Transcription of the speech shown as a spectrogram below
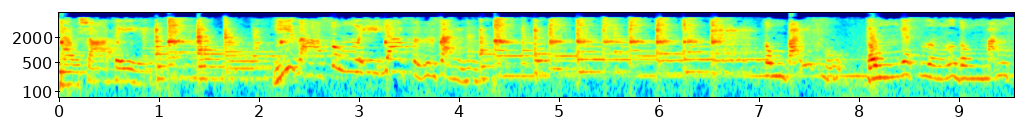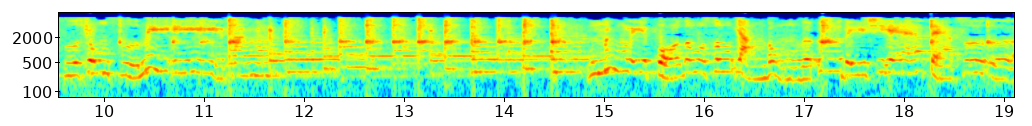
要晓得，一打送来呀手上，东北虎东的师傅东忙师兄师妹人，门里佛如手杨东肉的些带子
